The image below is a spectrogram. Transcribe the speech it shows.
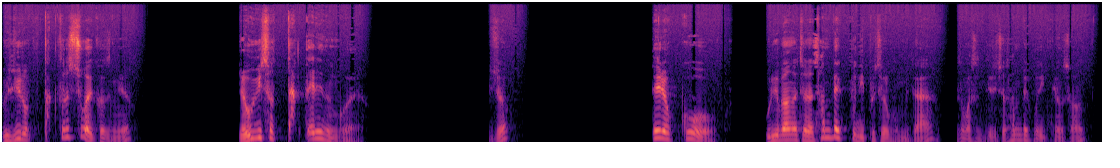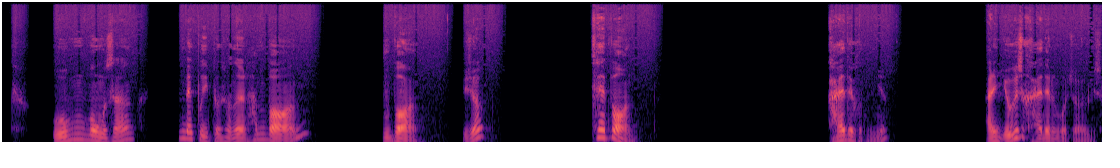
여기 위로 딱 뜰 수가 있거든요. 여기서 딱 때리는 거예요. 그죠? 때렸고 우리 방은 저는 300분 이평선을 봅니다. 계속 말씀드리죠. 300분 이평선. 5분 봉상 300분 이평선을 한 번, 두 번, 그죠? 세 번 가야 되거든요. 아니 여기서 가야 되는 거죠. 여기서.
